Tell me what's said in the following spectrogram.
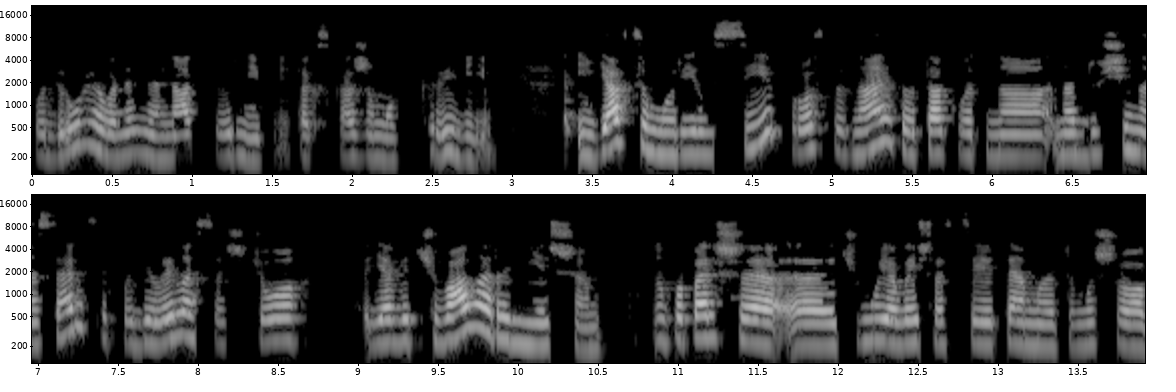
по-друге, вони не надто рівні, так скажемо, криві. І я в цьому рілсі просто, знаєте, отак от на, на душі, на серці поділилася, що я відчувала раніше. Ну, по-перше, е, чому я вийшла з цією темою, тому що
